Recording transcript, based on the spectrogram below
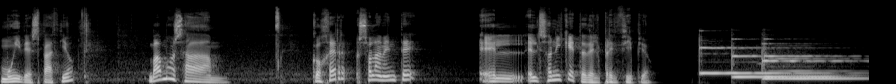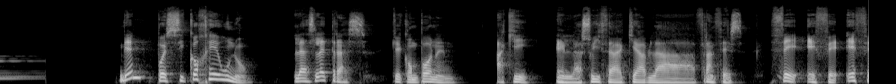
muy despacio, vamos a coger solamente el, el soniquete del principio. Bien, pues si coge uno las letras que componen aquí, en la Suiza que habla francés, CFF,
